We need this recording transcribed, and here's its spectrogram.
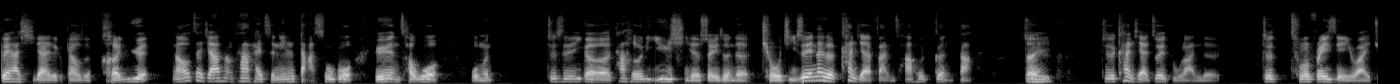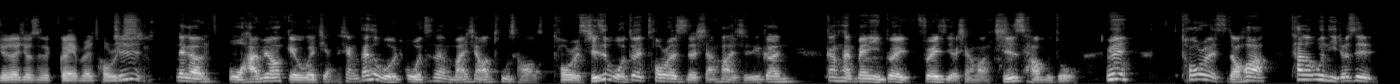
对他期待这个标准很远，然后再加上他还曾经打出过远远超过我们就是一个他合理预期的水准的球技，所以那个看起来反差会更大。对，就是看起来最独蓝的，就除了 Frazier 以外，绝对就是 Gleyber Torres。其实那个我还没有给我个奖项，但是我我真的蛮想要吐槽 Torres。其实我对 Torres 的想法其实跟刚才 Benny 对 Frazy 的想法其实差不多，因为 Torres 的话，他的问题就是，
